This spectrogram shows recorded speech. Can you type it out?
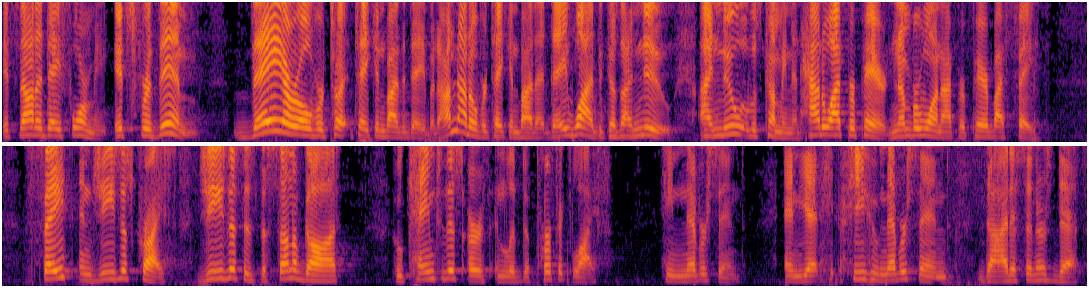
It's not a day for me. It's for them. They are overtaken by the day, but I'm not overtaken by that day. Why? Because I knew. I knew it was coming. And how do I prepare? Number one, I prepare by faith. Faith in Jesus Christ. Jesus is the Son of God who came to this earth and lived a perfect life. He never sinned. And yet, he who never sinned died a sinner's death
